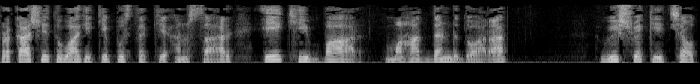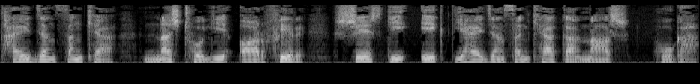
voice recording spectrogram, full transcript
प्रकाशित वाक्य के पुस्तक के अनुसार एक ही बार महादंड द्वारा विश्व की चौथाई जनसंख्या नष्ट होगी और फिर शेष की एक तिहाई जनसंख्या का नाश होगा।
